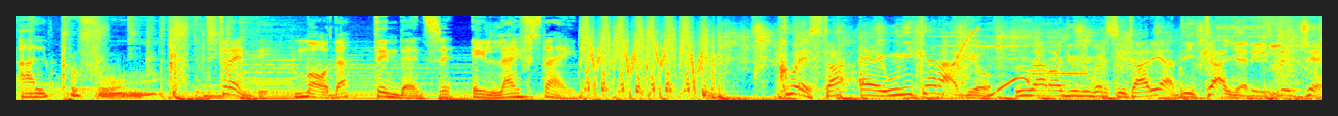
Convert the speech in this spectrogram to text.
al profumo. Trendi, moda, tendenze e lifestyle. Questa è Unica Radio, la radio universitaria di Cagliari. Leggera,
